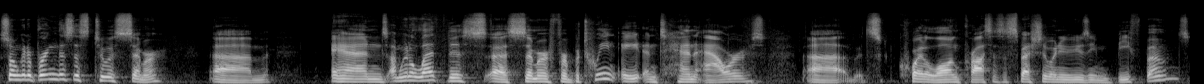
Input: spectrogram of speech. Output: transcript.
So I'm going to bring this to a simmer. Um, And I'm gonna let this uh, simmer for between eight and 10 hours. Uh, it's quite a long process, especially when you're using beef bones.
